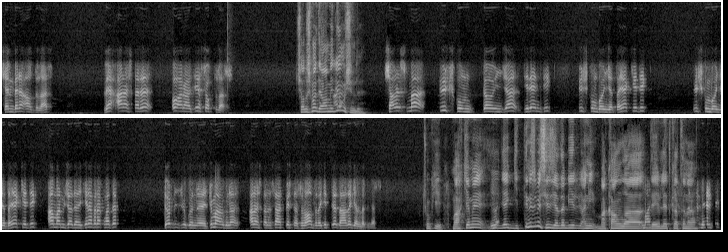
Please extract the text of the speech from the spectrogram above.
Çembere aldılar. Ve araçları o araziye soktular. Çalışma devam ediyor mu şimdi? Çalışma 3 gün boyunca direndik. 3 gün boyunca dayak yedik. 3 gün boyunca dayak yedik ama mücadeleyi gene bırakmadık. Dördüncü gün e, Cuma günü araçlarını saat 5'ten sonra aldılar gittiler daha da gelmediler. Çok iyi. Mahkemeye gittiniz mi siz ya da bir hani bakanlığa, Mahkeme- devlet katına? Verdik,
